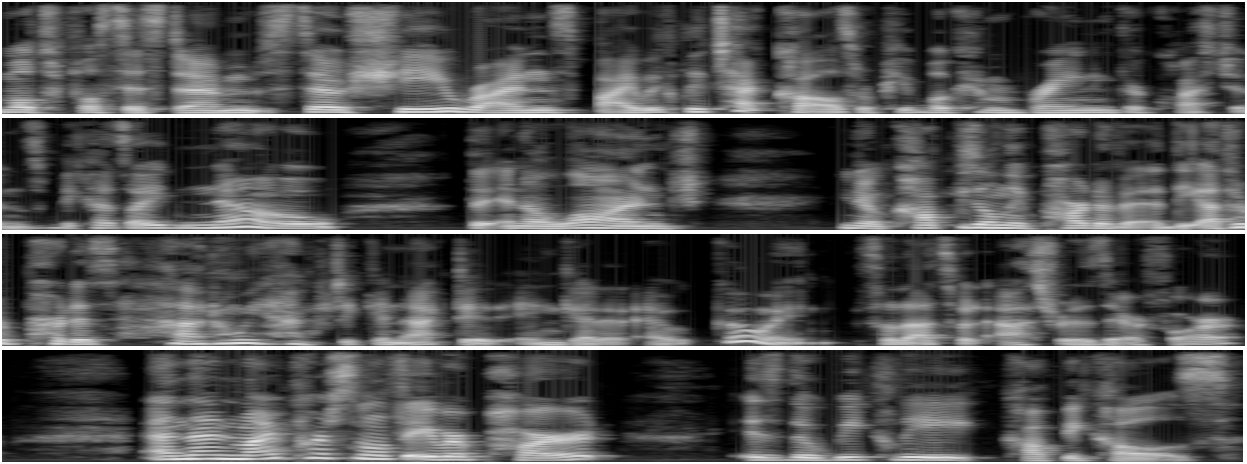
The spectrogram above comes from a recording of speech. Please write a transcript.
multiple systems. So she runs biweekly tech calls where people can bring their questions because I know that in a launch, you know, copy is only part of it. The other part is how do we actually connect it and get it out going? So that's what Astrid is there for. And then my personal favorite part is the weekly copy calls.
